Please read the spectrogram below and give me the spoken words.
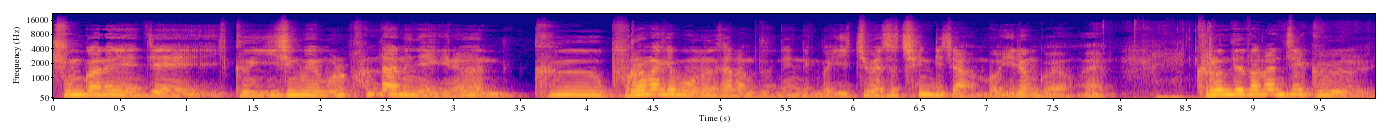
중간에 이제 그 이식 매물을 판다는 얘기는 그 불안하게 보는 사람들도 있는 거예요. 이쯤에서 챙기자 뭐 이런 거예요. 예. 그런데다가 이제 그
